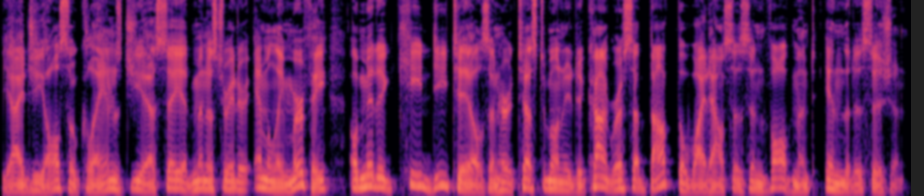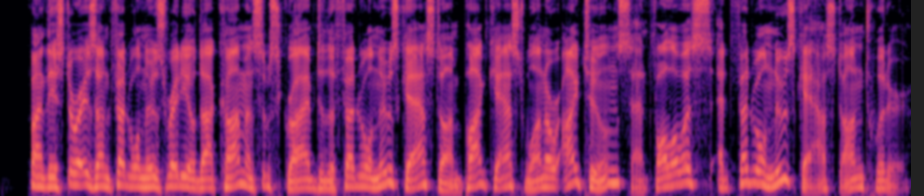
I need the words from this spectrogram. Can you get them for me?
The IG also claims GSA Administrator Emily Murphy omitted key details in her testimony to Congress about the White House's involvement in the decision. Find these stories on federalnewsradio.com and subscribe to the Federal Newscast on Podcast One or iTunes and follow us at Federal Newscast on Twitter.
